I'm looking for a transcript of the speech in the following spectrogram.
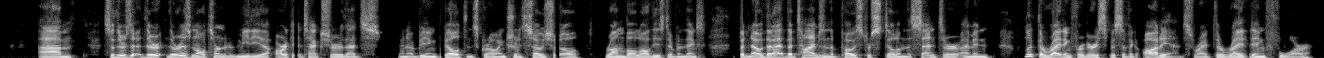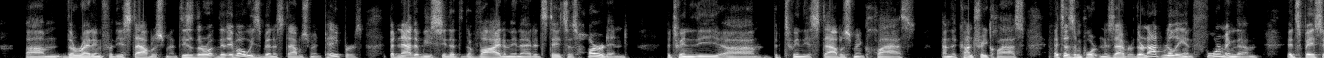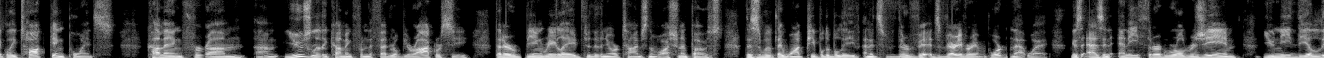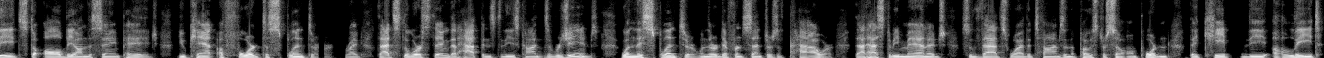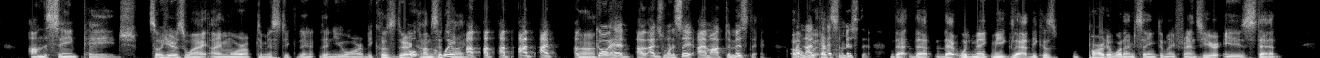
Um, so there's a, there there is an alternative media architecture that's you know being built and it's growing. Truth Social, Rumble, all these different things. But no, the the Times and the Post are still in the center. I mean, look, they're writing for a very specific audience, right? They're writing for um, they're writing for the establishment. These are the, they've always been establishment papers, but now that we see that the divide in the United States has hardened between the uh, between the establishment class and the country class, it's as important as ever. They're not really informing them; it's basically talking points coming from um, usually coming from the federal bureaucracy that are being relayed through the New York Times and the Washington Post. This is what they want people to believe, and it's they're it's very very important that way because as in any third world regime, you need the elites to all be on the same page. You can't afford to splinter right? That's the worst thing that happens to these kinds of regimes when they splinter, when there are different centers of power. That has to be managed. So that's why the Times and the Post are so important. They keep the elite on the same page. So here's why I'm more optimistic than, than you are, because there oh, comes a wait, time. I'm, I'm, I'm, I'm, uh, go ahead. I, I, just want to say I'm optimistic. Oh, I'm not pessimistic. That that that would make me glad because part of what I'm saying to my friends here is that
